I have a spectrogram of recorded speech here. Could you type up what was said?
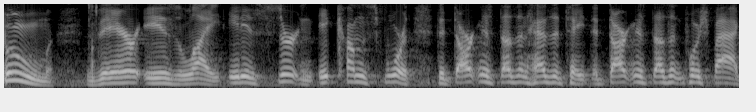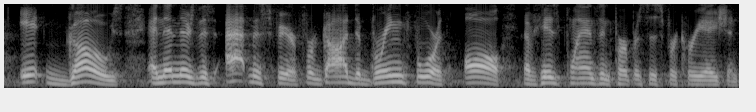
boom there is light. It is certain. It comes forth. The darkness doesn't hesitate. The darkness doesn't push back. It goes. And then there's this atmosphere for God to bring forth all of His plans and purposes for creation.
